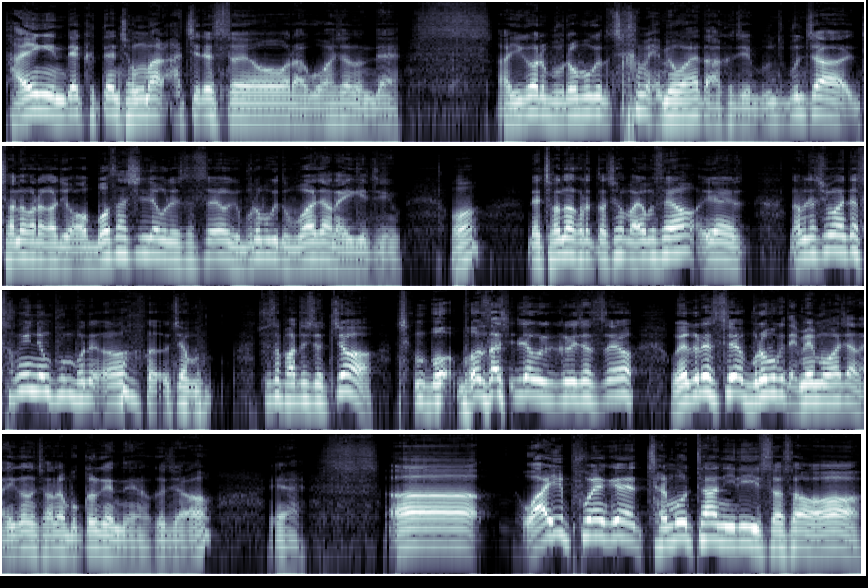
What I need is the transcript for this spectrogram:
다행인데 그땐 정말 아찔했어요라고 하셨는데 아 이거를 물어보기도 참 애매하다. 그지? 문- 문자 전화 걸어가지고 어, 뭐 사시려고? 이거 물어보기도 뭐하잖아 이게 지금. 어? 네 전화 걸었다 쳐봐 여보세요. 예 남자친구한테 성인용품 보내 어 저, 주소 받으셨죠? 지금 뭐, 뭐 사시려고 그러셨어요? 왜 그랬어요? 물어보기도 애매모하잖아. 이거는 전화 못 걸겠네요. 그죠? 예. 어, 와이프에게 잘못한 일이 있어서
